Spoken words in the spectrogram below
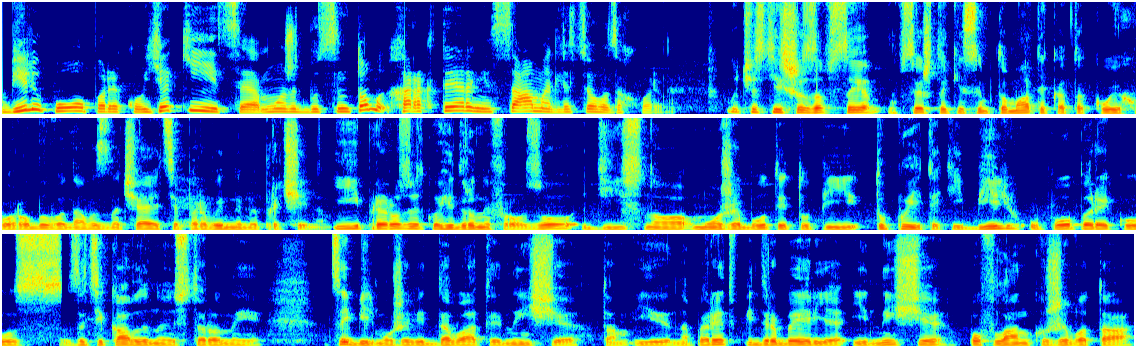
біль у попереку. Які це можуть бути симптоми, характерні саме для цього захворювання? Ну, частіше за все, все ж таки симптоматика такої хвороби вона визначається первинними причинами. І при розвитку гідронефрозу дійсно може бути тупі, тупий такий біль у попереку з зацікавленої сторони. Цей біль може віддавати нижче там і наперед в підребер'я, і нижче по фланку живота.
